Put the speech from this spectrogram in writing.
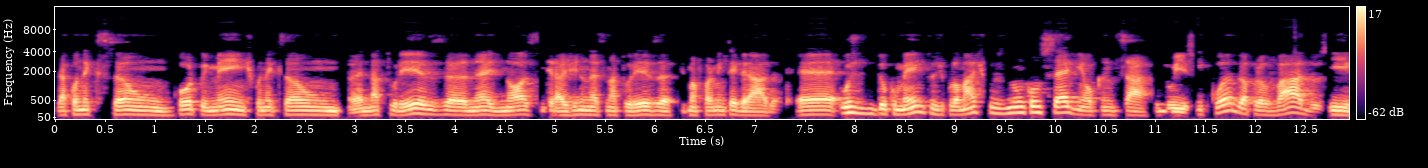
da conexão corpo e mente, conexão é, natureza, né, e nós interagindo nessa natureza de uma forma integrada. É, os documentos diplomáticos não conseguem alcançar tudo isso. E quando aprovados e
